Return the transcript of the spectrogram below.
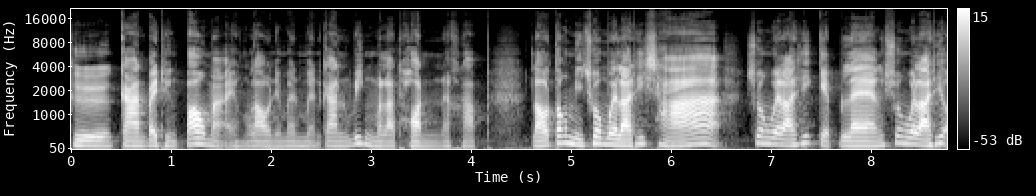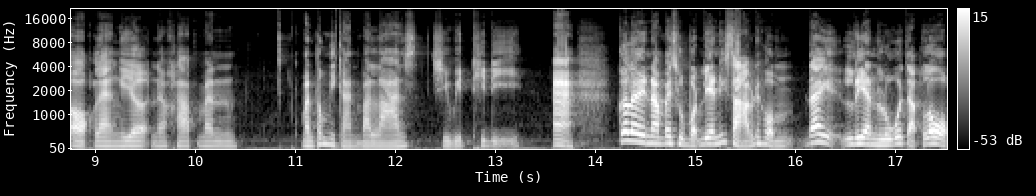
คือการไปถึงเป้าหมายของเราเนี่ยมันเหมือนการวิ่งมาราธอนนะครับ เราต้องมีช่วงเวลาที่ช้า ช่วงเวลาที่เก็บแรง ช่วงเวลาที่ออกแรงเยอะนะครับ มันมันต้องมีการ balance ชีวิตที่ดี อะ ก็เลยนำไปสู่บทเรียนที่ 3 ที่ผมได้เรียนรู้จากโลก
